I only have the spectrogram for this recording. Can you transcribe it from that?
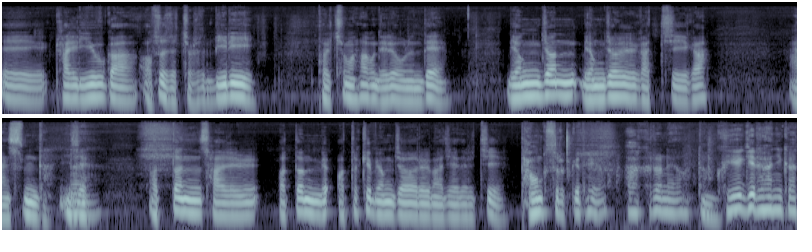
에, 갈 이유가 없어졌죠. 그래서 미리 벌초만 하고 내려오는데 명전 명절 같지가 않습니다. 이제 네. 어떤 살 어떤 어떻게 명절을 맞이해야 될지 당혹스럽기도 해요. 아 그러네요. 음. 그 얘기를 하니까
